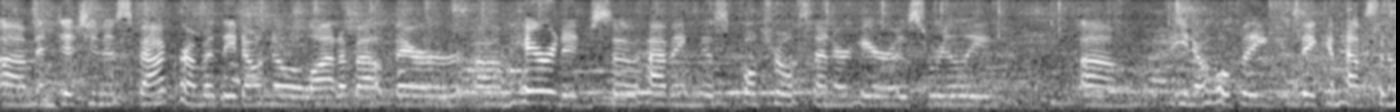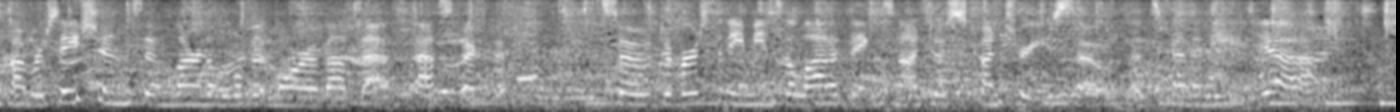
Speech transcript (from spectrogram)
um, indigenous background, but they don't know a lot about their um, heritage. So having this cultural center here is really, um, you know, hopefully they can have some conversations and learn a little bit more about that aspect. So diversity means a lot of things, not just country. So that's kind of neat. Yeah.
